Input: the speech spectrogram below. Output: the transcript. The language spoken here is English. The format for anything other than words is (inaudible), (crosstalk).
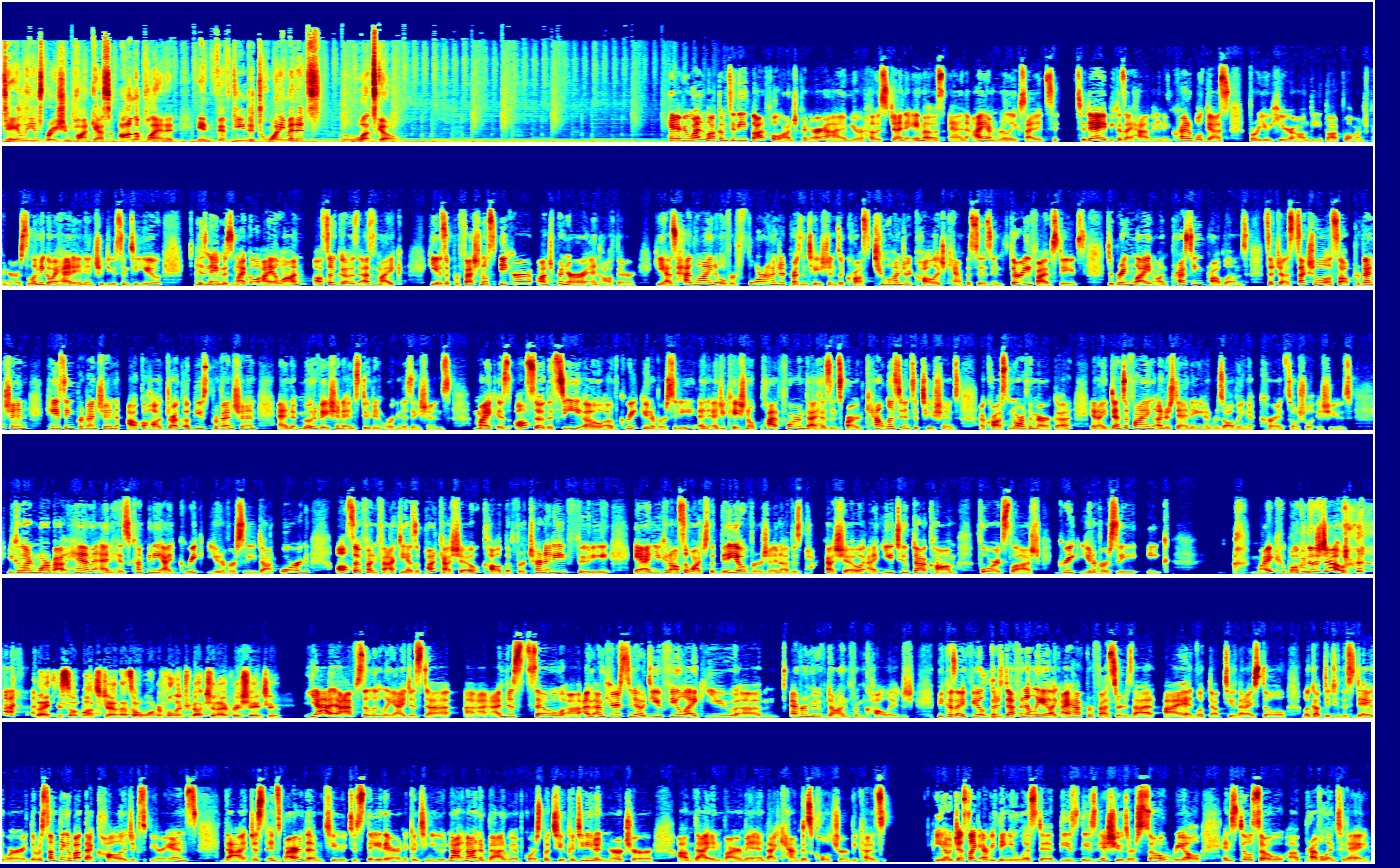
daily inspiration podcast on the planet in 15 to 20 minutes. Let's go. Hey everyone, welcome to the Thoughtful Entrepreneur. I'm your host, Jen Amos, and I am really excited to, today because I have an incredible guest for you here on the Thoughtful Entrepreneur. So let me go ahead and introduce him to you. His name is Michael Ayalon, also goes as Mike. He is a professional speaker, entrepreneur, and author. He has headlined over 400 presentations across 200 college campuses in 35 states to bring light on pressing problems such as sexual assault prevention, hazing prevention, alcohol drug abuse prevention, and motivation and student organizations. Mike is also the CEO of Greek University, an educational platform that has inspired countless institutions across North America in identifying, understanding, and resolving current social issues. You can learn more about him and his company at GreekUniversity.org. Also, fun fact, he has a podcast show called The Fraternity Foodie, and you can also watch the video version of his podcast show at youtube.com forward slash Greek University Inc. (sighs) Mike, welcome to the show. (laughs) Thank you so much, Jen. That's a wonderful introduction. I appreciate you. Yeah, absolutely. I just, uh, I, am just so, uh, I'm, I'm curious to know, do you feel like you um, ever moved on from college? Because I feel there's (laughs) definitely like, I have professors that I looked up to that I still look up to to this day where there was something about that college experience that just inspired them to, to stay there and to continue, not, not in a bad way, of course, but to continue to nurture um, that environment and that campus culture because you know just like everything you listed these these issues are so real and still so uh, prevalent today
